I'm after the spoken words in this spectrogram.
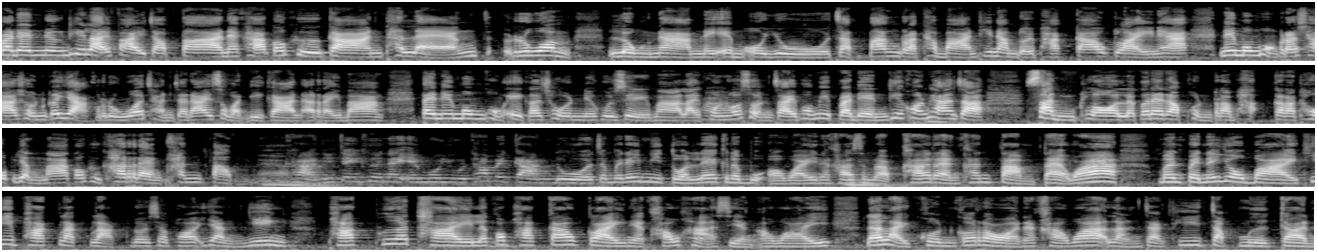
ประเด็นหนึ่งที่หลายฝ่ายจับตานะคะก็คือการถแถลงร่วมลงนามใน MOU จัดตั้งรัฐบาลที่นำโดยพักก้าวไกลนะคะในมุมของประชาชนก็อยากรู้ว่าฉันจะได้สวัสดิการอะไรบ้าง แต่ในมุมของเอกชนเนี่ยคุณสิริมาหลายคนก็สนใจเพราะมีประเด็นที่ค่อนข้างจะสั่นคลอนแล้วก็ได้รับผลกระทบอย่างมากก็คือค่าแรงขั้นต่ำนะคะ ค่ะจริงๆ คือใน MOU ถ้าไปกลางดูจะไม่ได้มีตัวเลขระบุเอาไว้นะคะสำหรับค่าแรงขั้นต่ำแต่ว่ามันเป็นนโยบายที่พักหลักๆ โดยเฉพาะอย่างยิ่งพักเพื่อไทยแล้วก็พักก้าวไกลเนี่ยเขาหาเสียงเอาไว้ และหลายคนก็รอนะคะว่าหลังจากที่จับมือกัน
